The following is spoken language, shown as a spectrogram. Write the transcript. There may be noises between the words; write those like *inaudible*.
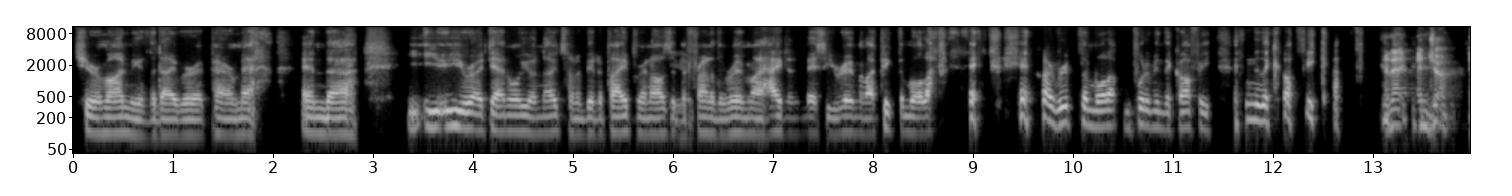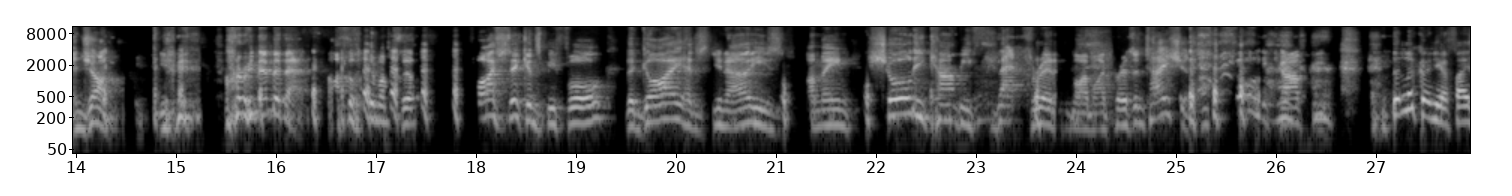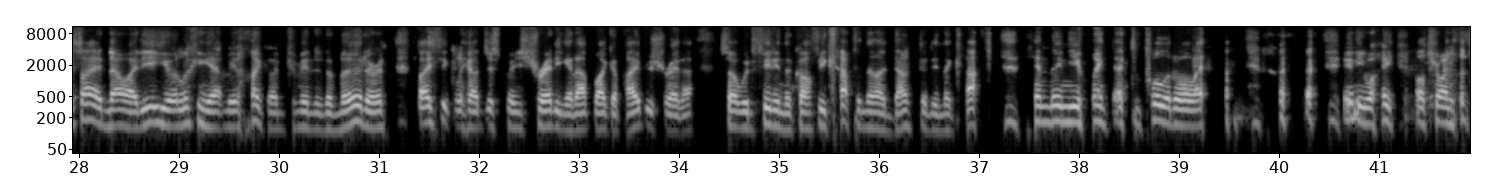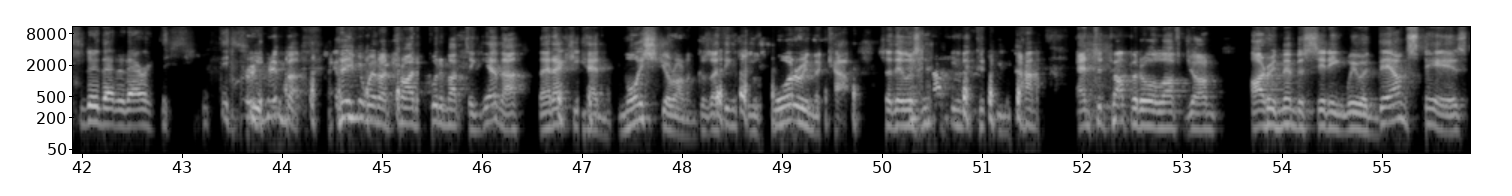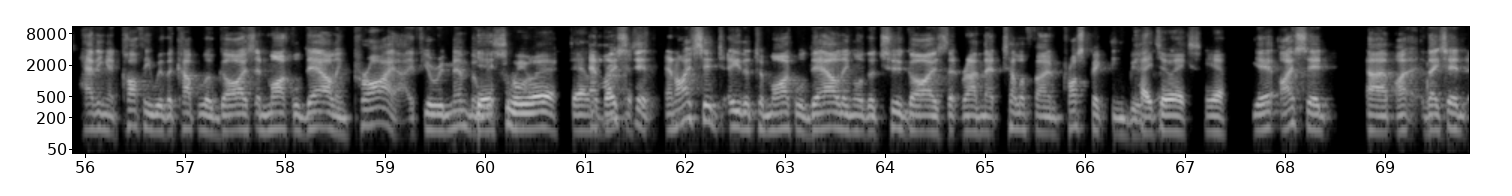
She reminded me of the day we were at Parramatta, *laughs* and uh, you, you, wrote down all your notes on a bit of paper, and I was at the front of the room, and I hated a messy room, and I picked them all up. *laughs* I ripped them all up and put them in the coffee, in the coffee cup. And that, and John, and John, *laughs* I remember that. I thought to myself, five seconds before the guy has, you know, he's. I mean, surely can't be that threatened by my presentation. Surely can't. Be. The look on your face, I had no idea you were looking at me *laughs* like I'd committed a murder, and basically I'd just been shredding it up like a paper shredder, so it would fit in the coffee *laughs* cup, and then I dunked it in the cup, and then you went back to pull it all out. anyway, I'll try not to do that at AREC this, this year. Remember, and even when I tried to put them up together, they'd actually had moisture on them because I think there was water in the cup. So there was nothing that could be done. And to top it all off, John, I remember sitting, we were downstairs having a coffee with a couple of guys and Michael Dowling prior, if you remember. Yes, we were. Down and, I said, and I said either to Michael Dowling or the two guys that run that telephone prospecting business. K2X, yeah. Yeah, I said, uh, I, they said,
